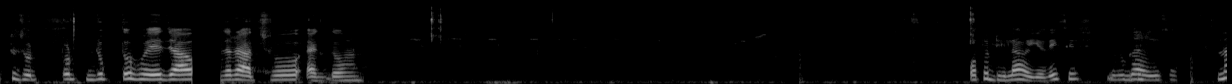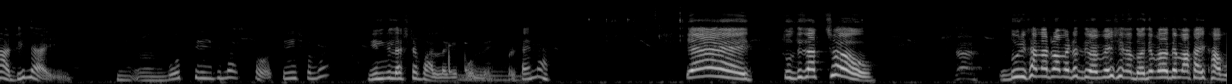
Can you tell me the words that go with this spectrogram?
একটু ঝটপট যুক্ত হয়ে যাও। যারা আছো একদম। কত ঢিলা হয়ে গেছে দেখছিস হয়ে না ঢিলাই। বত্রিশ বিলাস তো তিরিশ হলে নীল বিলাসটা ভালো লাগে বললে তাই না? এই তুলতে যাচ্ছ? দুইখানা টমেটো দিবা বেশি না ধনে পাতা দিয়ে মাখাই খাব।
